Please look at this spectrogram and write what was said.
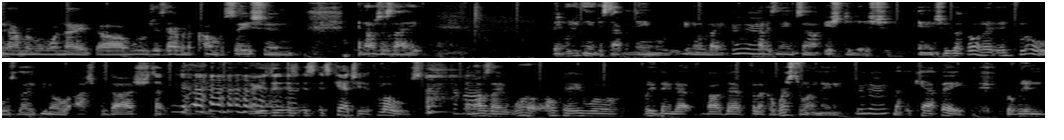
And I remember one night uh, we were just having a conversation, and I was just like, "Hey, what do you think this type of name would? You know, like Mhm. how does name sound? Ish Delish." And she was like, "Oh, that, it flows like you know, Ashpagash type." Of like it's, it's, it's, it's catchy, it flows. Uh-huh. And I was like, "Well, okay, well, what do you think that about that for like a restaurant name, mm-hmm. like a cafe?" But we didn't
